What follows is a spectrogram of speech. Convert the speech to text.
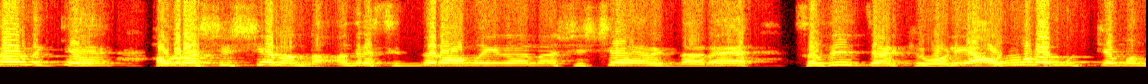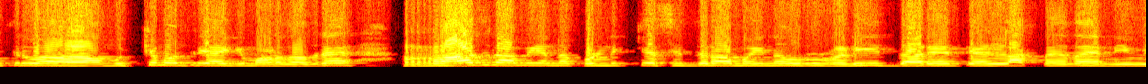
ಕಾರಣಕ್ಕೆ ಅವರ ಶಿಷ್ಯನನ್ನ, ಅಂದ್ರೆ ಸಿದ್ದರಾಮಯ್ಯನ ಶಿಷ್ಯ ಯಾರಿದ್ದಾರೆ, ಸತೀಶ್ ಜಾರಕಿಹೊಳಿ ಅವರ ಮುಖ್ಯಮಂತ್ರಿ ಮುಖ್ಯಮಂತ್ರಿಯಾಗಿ ಮಾಡೋದಾದ್ರೆ ರಾಜೀನಾಮೆಯನ್ನ ಕೊಡ್ಲಿಕ್ಕೆ ಸಿದ್ದರಾಮಯ್ಯನವರು ರೆಡಿ ಇದ್ದಾರೆ ಅಂತ ಹೇಳಲಾಗ್ತಾ ಇದೆ. ನೀವು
